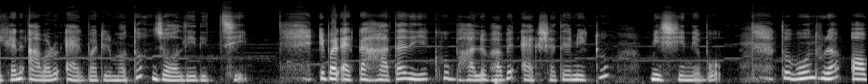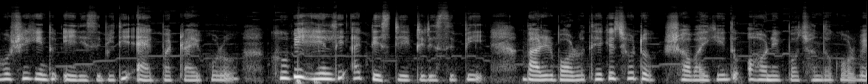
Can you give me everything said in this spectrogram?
এখানে আবারও এক বাটির মতো জল দিয়ে দিচ্ছি। এবার একটা হাতা দিয়ে খুব ভালোভাবে একসাথে আমি একটু মিশিয়ে নেব। তো বন্ধুরা, অবশ্যই কিন্তু এই রেসিপিটি একবার ট্রাই করো। খুবই হেলদি আর টেস্টি একটি রেসিপি বাড়ির বড় থেকে ছোট সবাই কিন্তু অনেক পছন্দ করবে।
